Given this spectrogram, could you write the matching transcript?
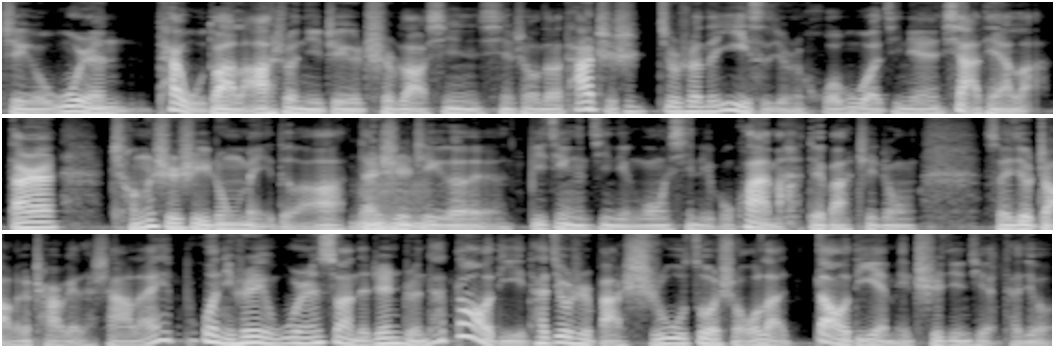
这个巫人太武断了啊，说你这个吃不到新新收的，他只是就是说的意思就是活不过今年夏天了。当然，诚实是一种美德啊，但是这个毕竟晋景公心里不快嘛，对吧？这种，所以就找了个茬儿给他杀了。哎，不过你说这个巫人算的真准，他到底他就是把食物做熟了，到底也没吃进去，他就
